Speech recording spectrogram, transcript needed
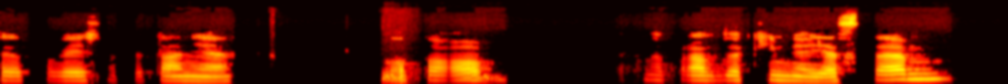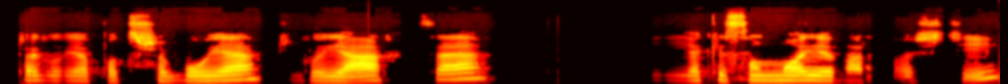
sobie odpowiedzieć na pytanie, no to tak naprawdę kim ja jestem, czego ja potrzebuję, czego ja chcę, jakie są moje wartości,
